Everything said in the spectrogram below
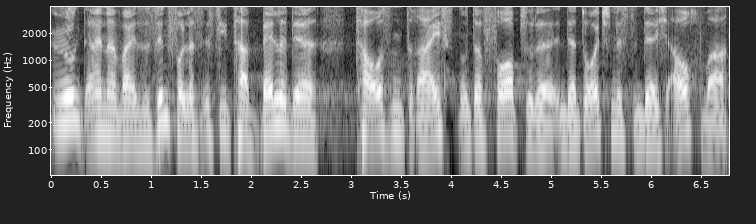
irgendeiner Weise sinnvoll. Das ist die Tabelle der 1000 Reichsten unter Forbes oder in der deutschen Liste, in der ich auch war.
